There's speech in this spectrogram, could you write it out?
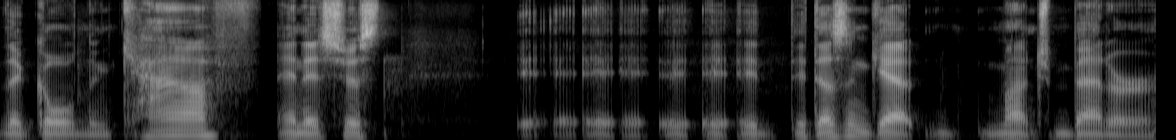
the golden calf, and it's just it it, it, it, doesn't get much better.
